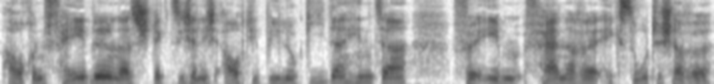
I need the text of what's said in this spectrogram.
auch ein Fable, und das steckt sicherlich auch die Biologie dahinter, für eben fernere, exotischere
